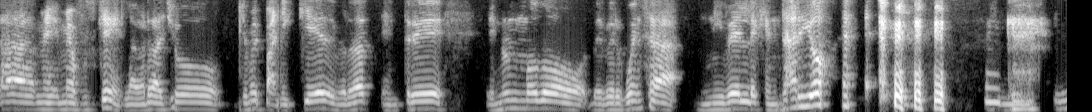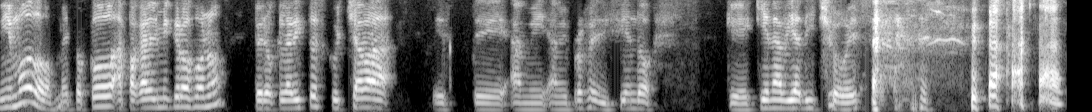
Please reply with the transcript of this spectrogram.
ah, me, me, ofusqué, la verdad, yo, yo me paniqué, de verdad, entré en un modo de vergüenza nivel legendario. Ni modo, me tocó apagar el micrófono, pero clarito escuchaba este, a, mi, a mi profe diciendo que quién había dicho eso.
